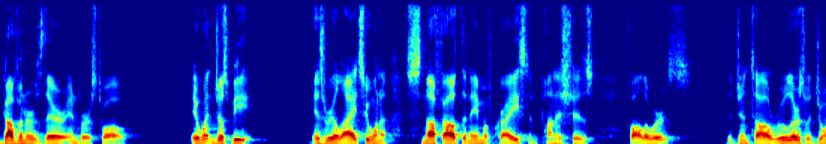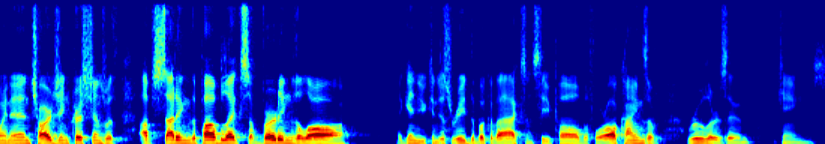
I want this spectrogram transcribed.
governors there in verse 12. It wouldn't just be Israelites who want to snuff out the name of Christ and punish his followers. The Gentile rulers would join in, charging Christians with upsetting the public, subverting the law. Again, you can just read the book of Acts and see Paul before all kinds of rulers and kings.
